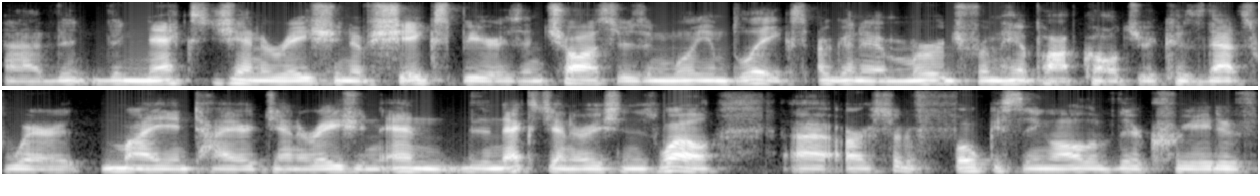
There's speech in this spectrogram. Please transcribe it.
uh, the, the next generation of Shakespeare's and Chaucer's and William Blake's are going to emerge from hip hop culture because that's where my entire generation and the next generation as well uh, are sort of focusing all of their creative,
